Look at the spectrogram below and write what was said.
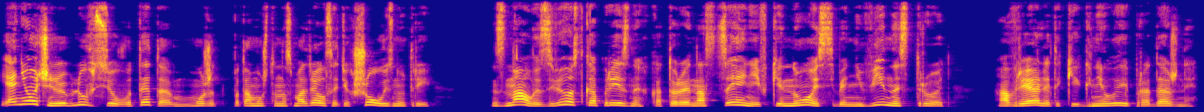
Я не очень люблю все вот это, может, потому что насмотрелся этих шоу изнутри. Знал и звезд капризных, которые на сцене и в кино из себя невинность строят, а в реале такие гнилые, продажные.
